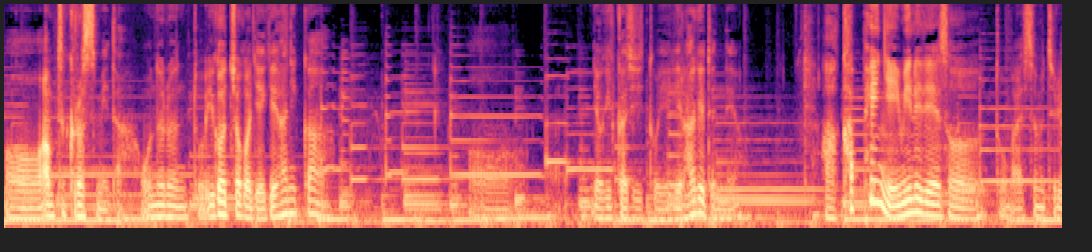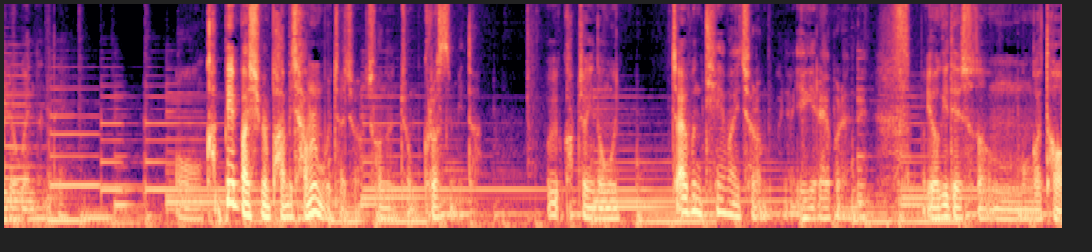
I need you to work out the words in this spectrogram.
어, 아무튼 그렇습니다. 오늘은 또 이것저것 얘기하니까 어, 여기까지 또 얘기를 하게 됐네요. 아, 카페인 예민에 대해서 또 말씀을 드리려고 했는데 어, 카페인 마시면 밤에 잠을 못 자죠. 저는 좀 그렇습니다. 갑자기 너무 짧은 TMI처럼 그냥 얘기를 해버렸는데 뭐 여기 대해서도 음, 뭔가 더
